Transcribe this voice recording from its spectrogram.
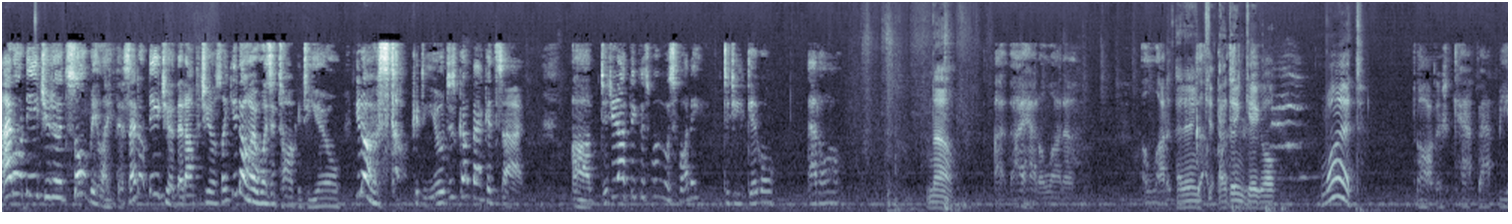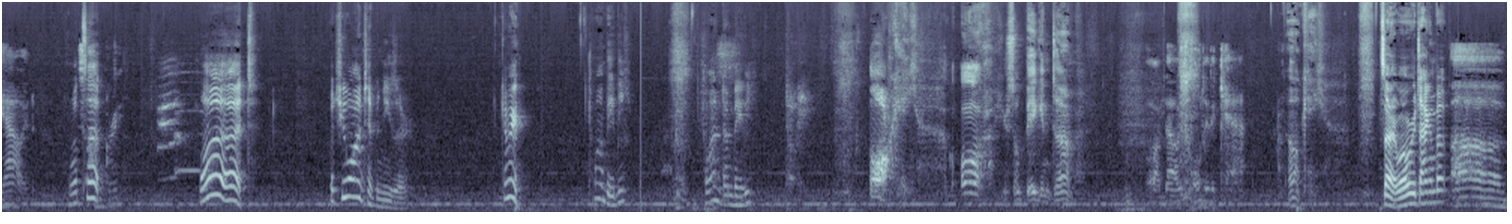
"I don't need you to insult me like this. I don't need you." And then Al Pacino's like, "You know, I wasn't talking to you. You know, I was talking to you. Just go back inside." Um, did you not think this movie was funny? Did you giggle at all? No, I, I had a lot of, a lot of. I didn't. I didn't giggle. What? Oh, there's a cat bat meowing. What's It's up? hungry. What? What you want, Ebenezer? Come here. Come on, baby. Come on, dumb baby. Okay. Oh, you're so big and dumb. Oh, now he's holding a cat. Okay. Sorry, what were we talking about? Uh,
